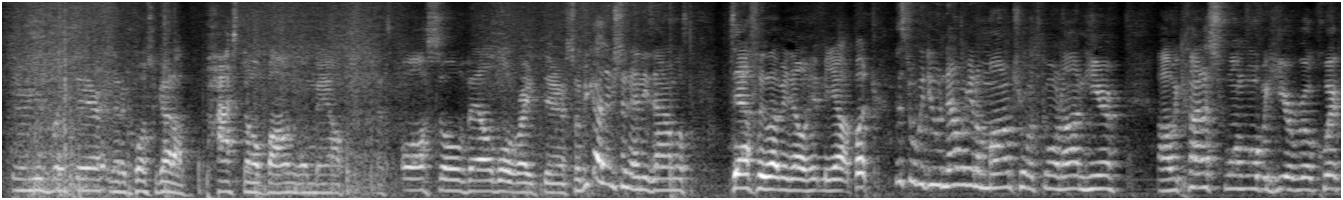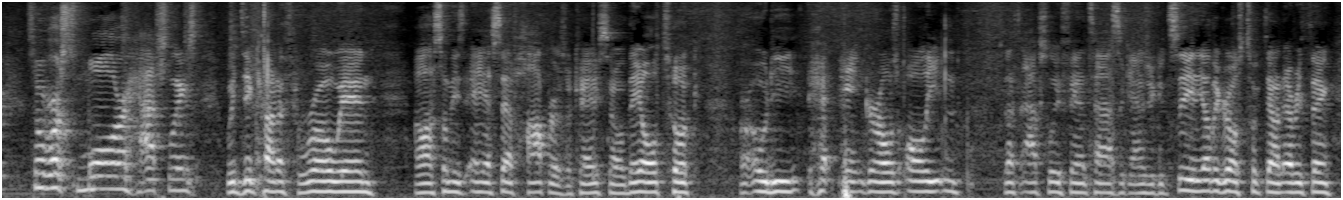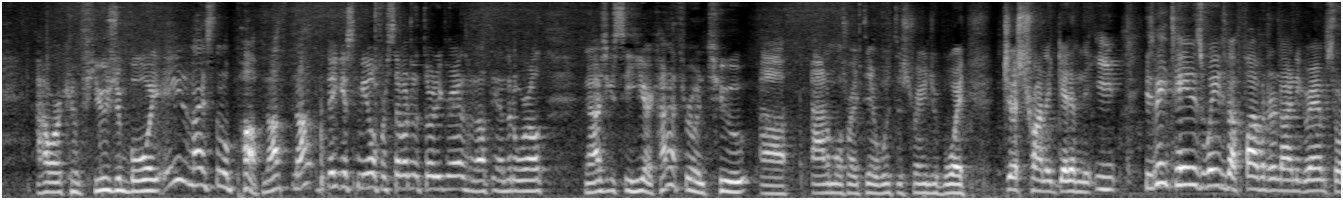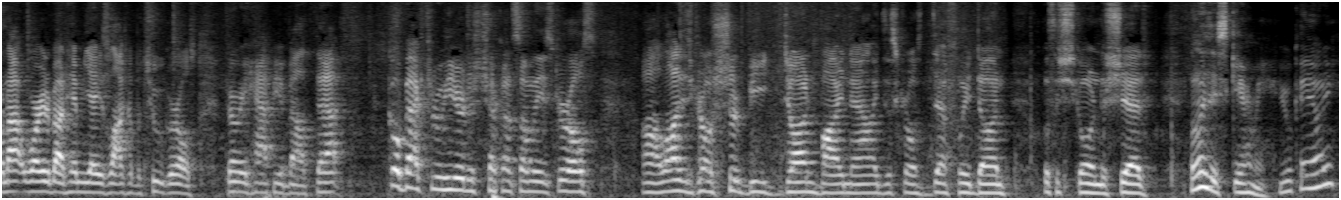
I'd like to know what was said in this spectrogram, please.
There he is right there. And then, of course, we got a pastel bongo male that's also available right there. So if you guys are interested in any of these animals, definitely let me know. Hit me up. But this is what we do. Now we're to monitor what's going on here. Uh, we kind of swung over here real quick. Some of our smaller hatchlings, we did kind of throw in uh, some of these ASF hoppers, okay? So they all took our OD paint girls, all eaten. So that's absolutely fantastic, as you can see. The other girls took down everything. Our Confusion Boy ate a nice little pup. Not not biggest meal for 730 grams, but not the end of the world. Now, as you can see here, I kind of threw in two uh, animals right there with the Stranger Boy, just trying to get him to eat. He's maintained his weight. He's about 590 grams, so we're not worried about him yet. He's locked up with two girls. Very happy about that. Go back through here, just check on some of these girls. Uh, a lot of these girls should be done by now. Like this girl's definitely done. Looks like she's going to the shed. Sometimes they scare me. You okay, honey?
